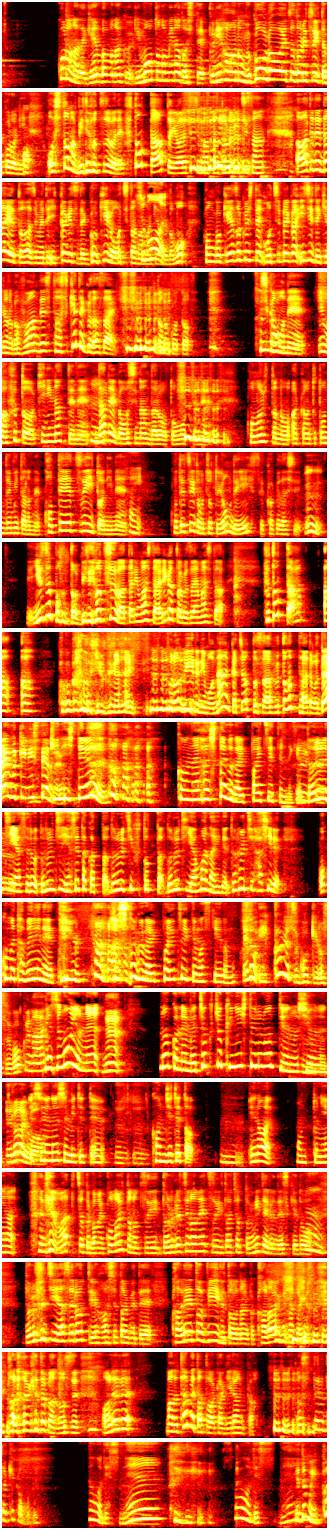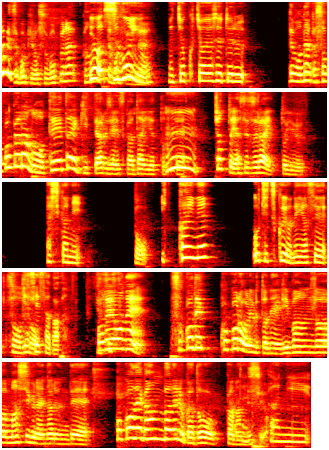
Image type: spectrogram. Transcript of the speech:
コロナで現場もなくリモート飲みなどしてプニハワの向こう側へたどり着いた頃にお。推しとのビデオ通話で「太った?」と言われてしまったドルルチさん。慌ててダイエットを始めて1ヶ月で5キロ落ちたのだけれども今後継続してモチベが維持できるのが不安です。助けてください。とのことしかもね今ふと気になってね、うん。誰が推しなんだろうと思ってね この人のアカウント飛んでみたらね固定ツイートにね、はい。固定ツイートもちょっと読んでいい？せっかくだし。うん。ゆずぽんとビデオ通話当たりました。ありがとうございました。太った？ああここからの記憶がない プロフィールにもなんかちょっとさ太った？でもだいぶ気にしてんのよ。気にしてる。このね、ハッシュタグがいっぱいついてんだけど、ついてるドルルチ痩せろ、ドルルチ痩せたかった、ドルルチ太った、ドルルチやまないで、ドルルチ走れ、お米食べれねえっていう ハッシュタグがいっぱいついてますけれども。えでも1ヶ月5キロすごくない？いや、すごいよね。ねなんかね、めちゃくちゃ気にしてるなっていうのをしようね、うん偉いわ、SNS 見ててうんうん感じてた。うん、偉い。本当に偉い。でも待ってちょっとごめんこの人のツイドルルチのねツイートはちょっと見てるんですけど、うん。ドルルチ痩せろっていうハッシュタグでカレーとビールとなんか唐揚げなんか唐揚げとか載せあれれまだ食べたとは限らんか載せてるだけかもねそうですね。そうですね。えでも1ヶ月5キロすごくない？頑いや、張ってますごいよ。めちゃくちゃ痩せてる。でもなんかそこからの停滞期ってあるじゃないですかダイエットって、うん。ちょっと痩せづらいという確かに。そ一回ね、落ち着くよね、痩せ、うそうそう痩せさが。それをねそこで心折れるとねリバウンドまっしぐらいになるんでここで頑張れるかどうかなんですよ。確かに。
